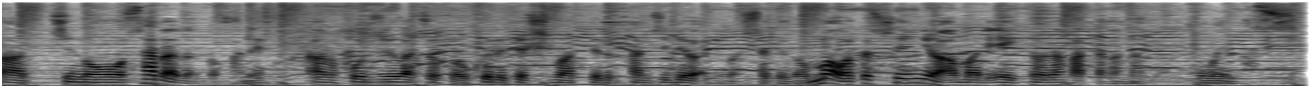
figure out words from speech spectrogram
あっちのサラダとかねあの補充がちょっと遅れてしまってる感じではありましたけどまあ私にはあまり影響なかったかなと思います。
